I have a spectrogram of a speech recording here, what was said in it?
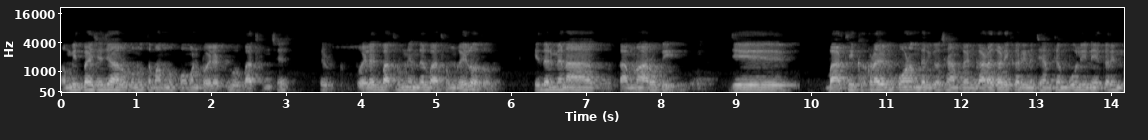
અમિતભાઈ છે જે આ લોકોનું તમામનું કોમન ટોયલેટ બાથરૂમ છે. એ ટોયલેટ બાથરૂમની અંદર બાથરૂમ ગયેલો હતો. એ દરમિયાન આ કામનો આરોપી જે બહારથી ખખડાવીને કોણ અંદર ગયો છે, આમ કહીને ગાળાગાળી કરીને જેમ તેમ બોલીને એ કરીને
